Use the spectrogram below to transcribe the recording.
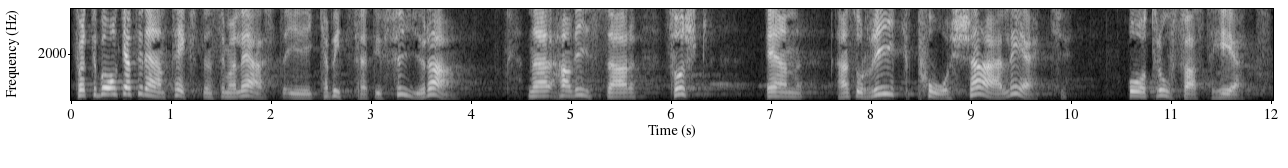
För tillbaka till den texten som jag läste i kapitel 34. När han visar först en, han är så rik på kärlek och trofasthet.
